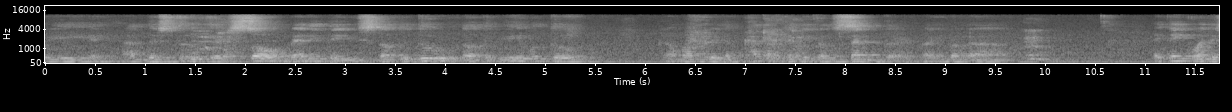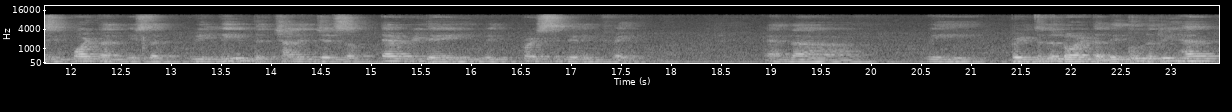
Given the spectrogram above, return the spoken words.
we understood there's so many things not to do, not to be able to come up with a catechetical center. Uh, I think what is important is that we leave the challenges of every day with persevering faith. And uh, we bring to the Lord the little that we have.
